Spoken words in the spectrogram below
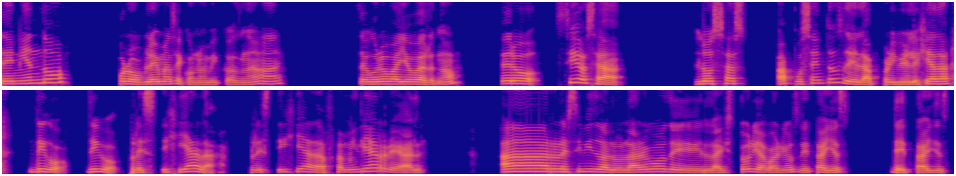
teniendo problemas económicos, ¿no? Seguro va a llover, ¿no? Pero sí, o sea, los, aposentos de la privilegiada, digo, digo, prestigiada, prestigiada familia real ha recibido a lo largo de la historia varios detalles, detalles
